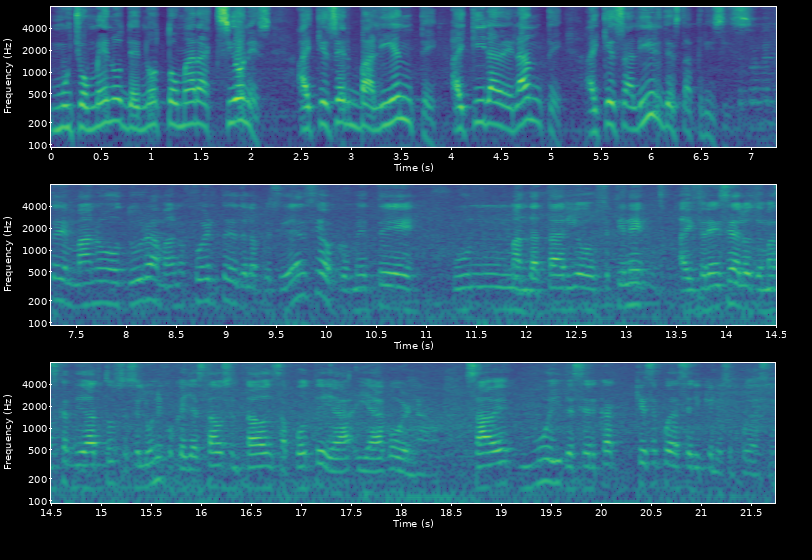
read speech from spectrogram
mucho menos de no tomar acciones. Hay que ser valiente, hay que ir adelante, hay que salir de esta crisis. ¿Se promete mano dura, mano fuerte desde la presidencia o promete un mandatario, se tiene, a diferencia de los demás candidatos, es el único que haya estado sentado en Zapote y ha, gobernado. Sabe muy de cerca qué se puede hacer y qué no se puede hacer.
